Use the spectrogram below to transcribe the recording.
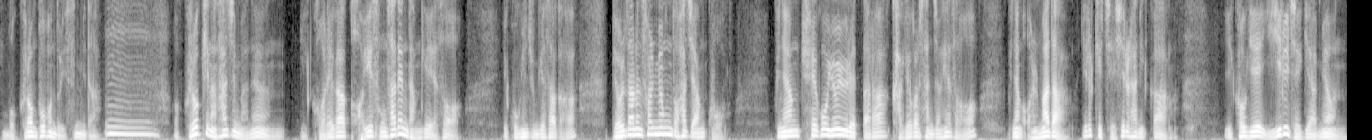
뭐 그런 부분도 있습니다. 음, 어, 그렇기는 하지만은 이 거래가 거의 성사된 단계에서 이 공인중개사가 별다른 설명도 하지 않고 그냥 최고 요율에 따라 가격을 산정해서 그냥 얼마다 이렇게 제시를 하니까 이 거기에 이의를 제기하면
